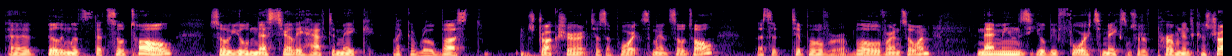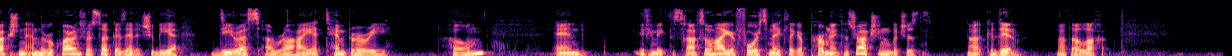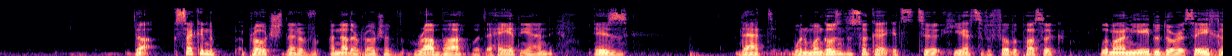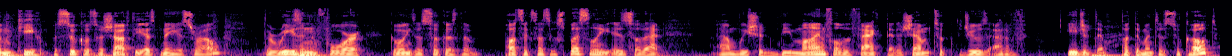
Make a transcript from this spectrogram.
a building that's, that's so tall, so you'll necessarily have to make like a robust structure to support something that's so tall. That's a tip over or blow over and so on. And that means you'll be forced to make some sort of permanent construction. And the requirements for a sukkah is that it should be a diras arai, a temporary home. And if you make the schach so high, you're forced to make like a permanent construction, which is not kadin, not the halacha. The second approach, that of another approach of Rabba with the hay at the end, is that when one goes into sukkah, it's to he has to fulfill the pasuk Laman Yedu Ki Hoshavti Es Bnei Yisrael. The reason for going to the sukkah, as the pasuk says explicitly, is so that um, we should be mindful of the fact that Hashem took the Jews out of Egypt and put them into Sukkot,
